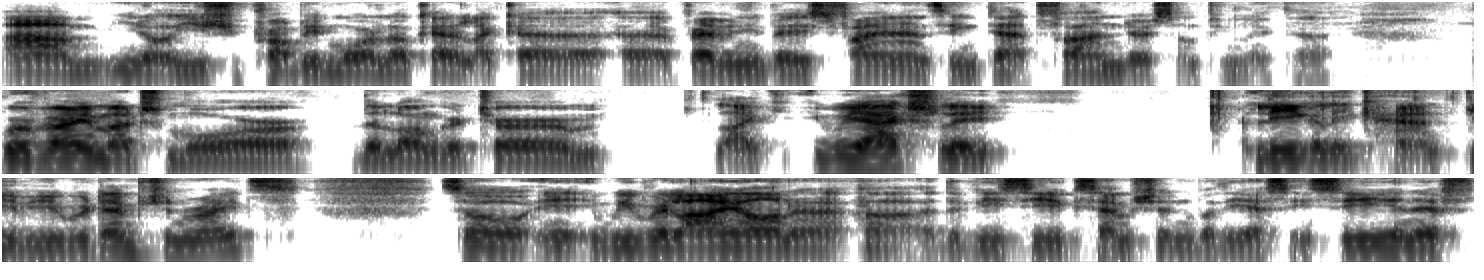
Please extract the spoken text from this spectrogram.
Um, you know, you should probably more look at it like a, a revenue based financing debt fund or something like that. We're very much more the longer term. Like we actually legally can't give you redemption rights so it, we rely on a, a, the VC exemption with the SEC, and if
